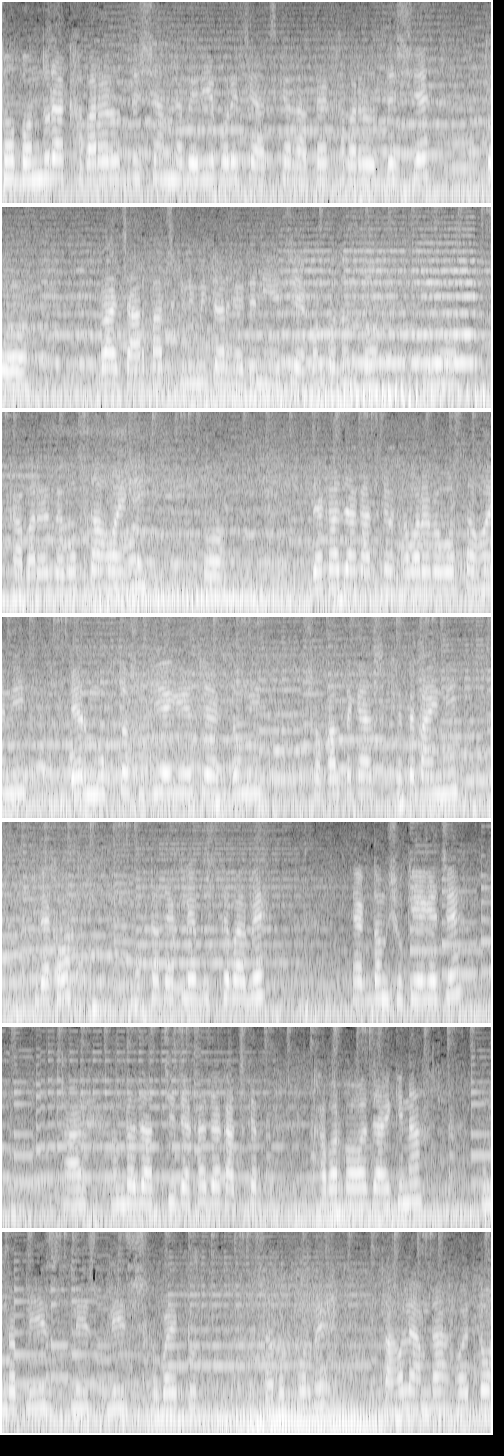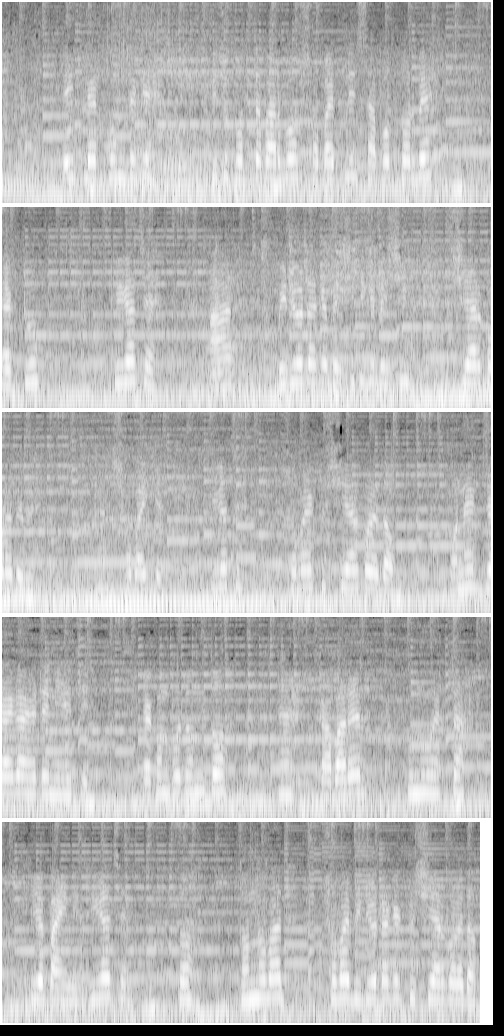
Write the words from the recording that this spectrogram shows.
তো বন্ধুরা, খাবারের উদ্দেশ্যে আমরা বেরিয়ে পড়েছি আজকের রাতে খাবারের উদ্দেশ্যে। তো প্রায় চার পাঁচ কিলোমিটার হেঁটে নিয়েছি, এখন পর্যন্ত কোনো খাবারের ব্যবস্থা হয়নি। তো দেখা যাক, আজকের খাবারের ব্যবস্থা হয়নি। এর মুখ তো শুকিয়ে গিয়েছে একদমই, সকাল থেকে আজ খেতে পাইনি। দেখো, মুখটা দেখলে বুঝতে পারবে, একদম শুকিয়ে গেছে। আর আমরা যাচ্ছি, দেখা যাক আজকের খাবার পাওয়া যায় কি না তোমরা প্লিজ প্লিজ প্লিজ সবাই একটু সাপোর্ট করবে। তাহলে আমরা হয়তো এই প্ল্যাটফর্ম থেকে কিছু করতে পারব। সবাই প্লিজ সাপোর্ট করবে একটু, ঠিক আছে? আর ভিডিওটাকে বেশি থেকে বেশি শেয়ার করে দেবে হ্যাঁ সবাইকে, ঠিক আছে? সবাই একটু শেয়ার করে দাও। অনেক জায়গা হেঁটে নিয়েছি। এখন পর্যন্ত হ্যাঁ খাবারের কোনো একটা ইয়ে পাইনি, ঠিক আছে? তো ধন্যবাদ। সবাই ভিডিওটাকে একটু শেয়ার করে দাও।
